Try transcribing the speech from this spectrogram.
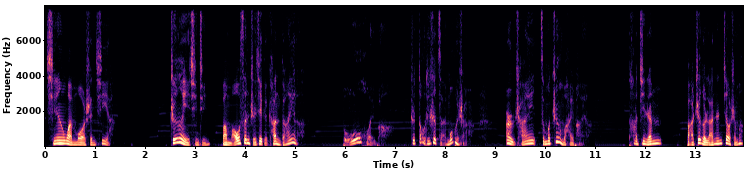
千万莫生气呀！这一情景把毛三直接给看呆了。不会吧？这到底是怎么回事？二柴怎么这么害怕呀？他竟然把这个男人叫什么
